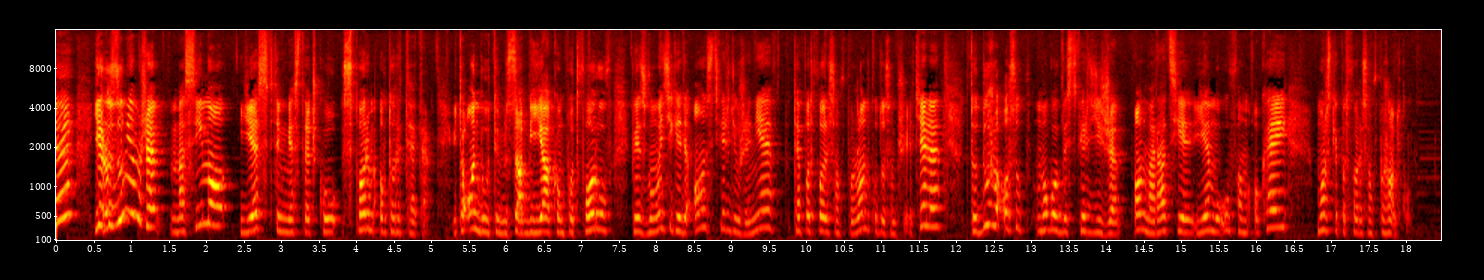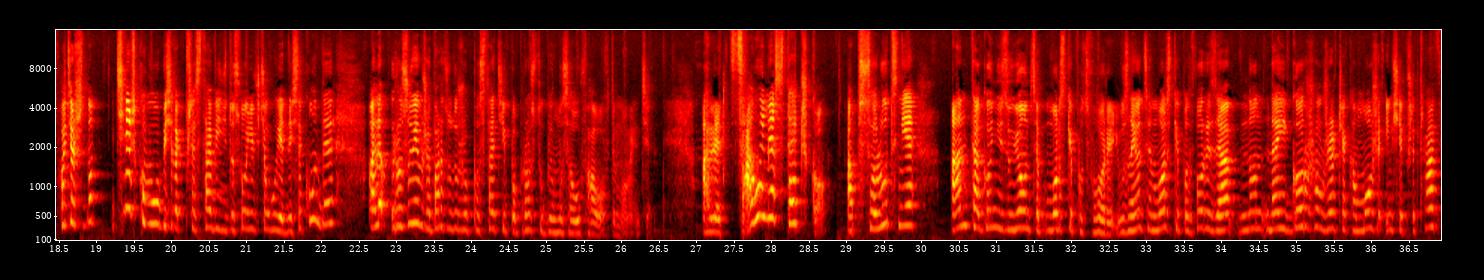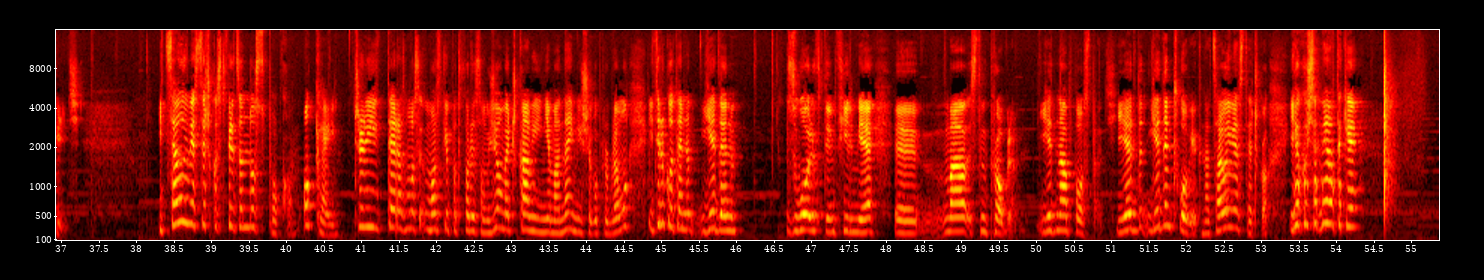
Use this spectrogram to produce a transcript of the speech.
Ja rozumiem, że Massimo jest w tym miasteczku sporym autorytetem. I to on był tym zabijaką potworów, więc w momencie, kiedy on stwierdził, że nie, te potwory są w porządku, to są przyjaciele, to dużo osób mogłoby stwierdzić, że on ma rację, jemu ufam, okej, morskie potwory są w porządku. Chociaż no, ciężko byłoby się tak przestawić dosłownie w ciągu jednej sekundy, ale rozumiem, że bardzo dużo postaci po prostu by mu zaufało w tym momencie. Ale całe miasteczko absolutnie antagonizujące morskie potwory i uznające morskie potwory za no, najgorszą rzecz, jaka może im się przytrafić. I całe miasteczko stwierdza, no spoko, okej. Czyli teraz morskie potwory są ziomeczkami nie ma najmniejszego problemu. I tylko ten jeden złol w tym filmie y, ma z tym problem. Jedna postać, jed, jeden człowiek na całe miasteczko. I jakoś tak miałam takie.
